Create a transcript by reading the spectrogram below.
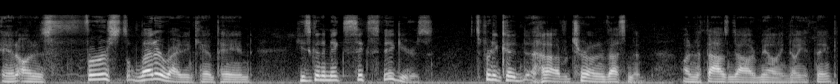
And on his first letter writing campaign, he's going to make six figures. It's pretty good uh, return on investment on a $1,000 mailing, don't you think?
